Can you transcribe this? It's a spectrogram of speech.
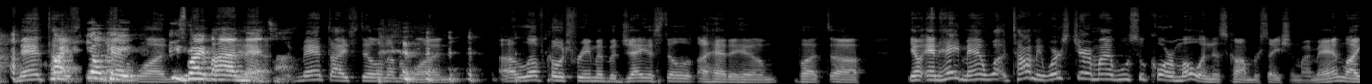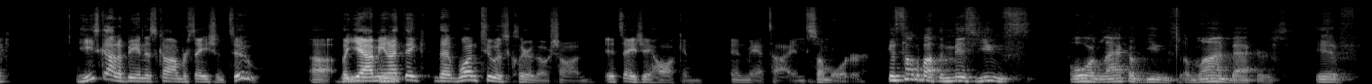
Manti's Right, still okay. number one. He's right behind Yeah, Manti. Manti's still number one. I love Coach Freeman, but Jay is still ahead of him. But uh, you know, and hey, man, what Tommy? Where's Jeremiah Owusu-Koramoah in this conversation, my man? Like, he's got to be in this conversation too. Uh, but yeah, I mean, I think that one two is clear though, Sean. It's AJ Hawk and, and Manti in some order. Let's talk about the misuse or lack of use of linebackers. If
